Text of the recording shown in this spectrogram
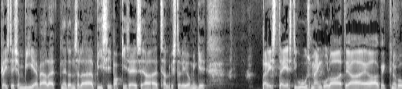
PlayStation viie peale, et need on selle PC paki sees ja et seal vist oli ju mingi päris täiesti uus mängulaad ja, ja kõik nagu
